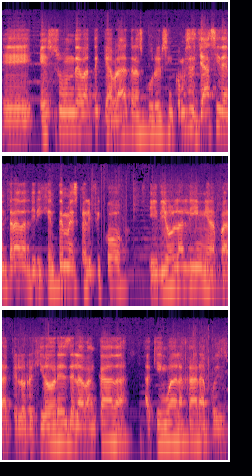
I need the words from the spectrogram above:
eh, es un debate que habrá de transcurrir cinco meses. Ya si de entrada el dirigente me descalificó y dio la línea para que los regidores de la bancada aquí en Guadalajara pues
